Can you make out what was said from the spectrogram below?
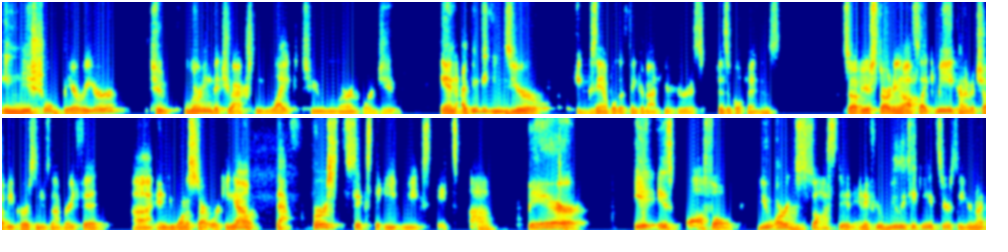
initial barrier to learning that you actually like to learn or do. And I think the easier example to think about here is physical fitness. So if you're starting off like me, kind of a chubby person who's not very fit, uh, and you want to start working out, that first six to eight weeks, it's a bear. It is awful. You are exhausted. And if you're really taking it seriously, you're not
